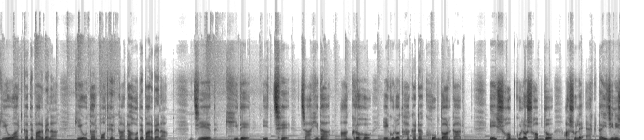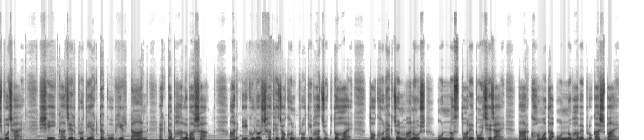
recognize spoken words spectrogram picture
কেউ আটকাতে পারবে না, কেউ তার পথের কাটা হতে পারবে না। জেদ, খিদে, ইচ্ছে, চাহিদা, আগ্রহ, এগুলো থাকাটা খুব দরকার। এই সবগুলো শব্দ আসলে একটাই জিনিস বোঝায়, সেই কাজের প্রতি একটা গভীর টান, একটা ভালোবাসা। আর এগুলোর সাথে যখন প্রতিভা যুক্ত হয়, তখন একজন মানুষ অন্য স্তরে পৌঁছে যায়, তার ক্ষমতা অন্যভাবে প্রকাশ পায়।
